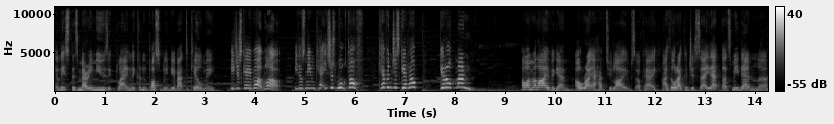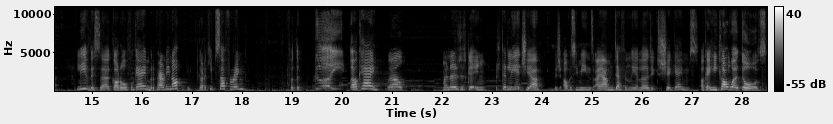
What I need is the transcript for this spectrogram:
At least there's merry music playing. They couldn't possibly be about to kill me. He just gave up, look. He doesn't even care. He's just walked off. Kevin, just get up. Get up, man. Oh, I'm alive again. Oh, right, I have two lives. Okay. I thought I could just say, that that's me dead and uh, leave this uh, god-awful game, but apparently not. Gotta keep suffering. For the... Okay, well, my nose is getting steadily itchier which obviously means I am definitely allergic to shit games. Okay, he can't work doors.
